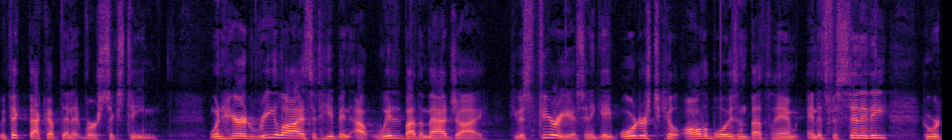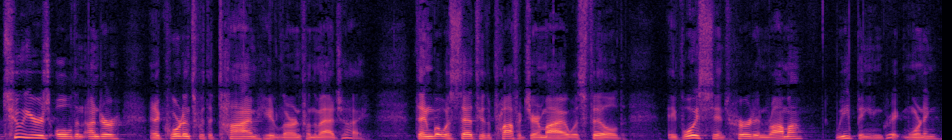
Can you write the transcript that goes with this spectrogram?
We pick back up then at verse 16. When Herod realized that he had been outwitted by the Magi, he was furious and he gave orders to kill all the boys in Bethlehem and its vicinity who were two years old and under, in accordance with the time he had learned from the Magi. Then what was said through the prophet Jeremiah was filled. A voice heard in Ramah, weeping in great mourning,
